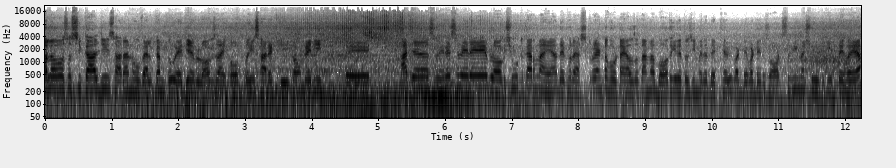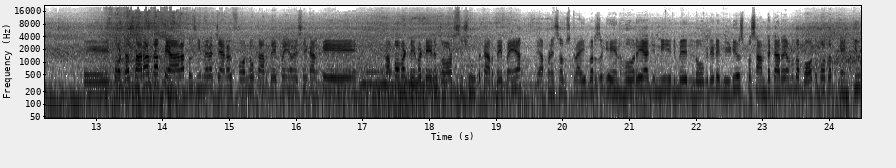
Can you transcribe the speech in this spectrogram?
ਹੈਲੋ ਸਤਿ ਸ਼੍ਰੀ ਅਕਾਲ ਜੀ ਸਾਰਿਆਂ ਨੂੰ। Welcome to AJ vlogs I hope ਤੁਸੀਂ ਸਾਰੇ ਠੀਕ ਹੋਵੋਗੇ ਜੀ। ਤੇ ਅੱਜ ਸਵੇਰੇ ਸਵੇਰੇ ਵਲੌਗ ਸ਼ੂਟ ਕਰਨ ਆਏ ਆ। ਦੇਖੋ ਰੈਸਟੋਰੈਂਟ ਹੋਟਲਸ ਤਾਂ ਮੈਂ ਬਹੁਤ ਕਿਤੇ ਤੁਸੀਂ ਮੇਰੇ ਦੇਖਿਆ ਵੀ ਵੱਡੇ ਵੱਡੇ ਰਿਜ਼ੋਰਟਸ ਵੀ ਮੈਂ ਸ਼ੂਟ ਕੀਤੇ ਹੋਏ ਆ। ਤੇ ਤੁਹਾਡਾ ਸਾਰਿਆਂ ਦਾ ਪਿਆਰ ਆ। ਤੁਸੀਂ ਮੇਰਾ ਚੈਨਲ ਫੋਲੋ ਕਰਦੇ ਪਏ ਹੋ। ਇਸੇ ਕਰਕੇ ਆਪਾਂ ਵੱਡੇ ਵੱਡੇ ਰਿਜ਼ੋਰਟਸ ਸ਼ੂਟ ਕਰਦੇ ਪਏ ਆ। ਤੇ ਆਪਣੇ ਸਬਸਕ੍ਰਾਈਬਰਸ ਗੇਨ ਹੋ ਰਹੇ ਆ। ਜਿੰਨੀ ਮੇਰੇ ਲੋਕ ਜਿਹੜੇ ਵੀਡੀਓਜ਼ ਪਸੰਦ ਕਰ ਰਹੇ ਉਹਨਾਂ ਦਾ ਬਹੁਤ ਬਹੁਤ ਥੈਂਕ ਯੂ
